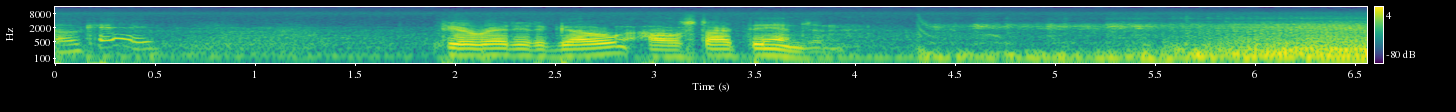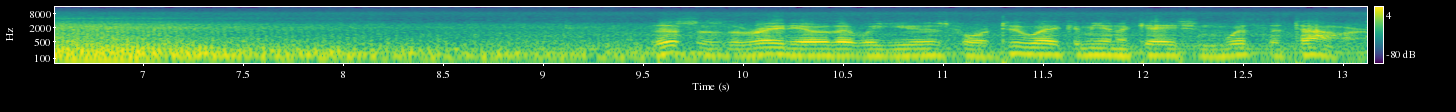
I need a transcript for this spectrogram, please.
Okay. If you're ready to go, I'll start the engine. This is the radio that we use for two-way communication with the tower.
